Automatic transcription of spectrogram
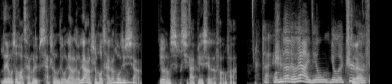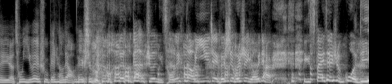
内容做好才会产生流量，流量之后才能够去想有什么其他变现的方法。对，我们的流量已经有了质的飞跃，从一位数变成两位数。我刚才说你从零到一，这个是不是有一点 expectation 过低？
